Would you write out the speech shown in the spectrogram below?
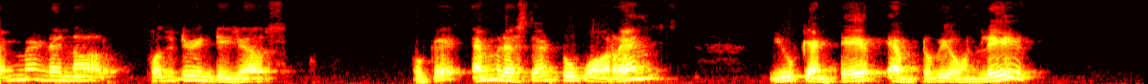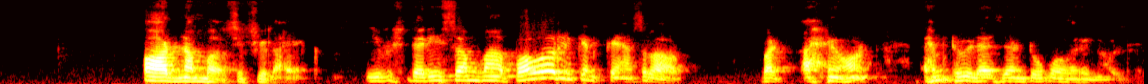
m and n are positive integers. Okay, m less than 2 power n, you can take m to be only odd numbers if you like. If there is some uh, power, you can cancel out. But I want m2 less than 2 power n already.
